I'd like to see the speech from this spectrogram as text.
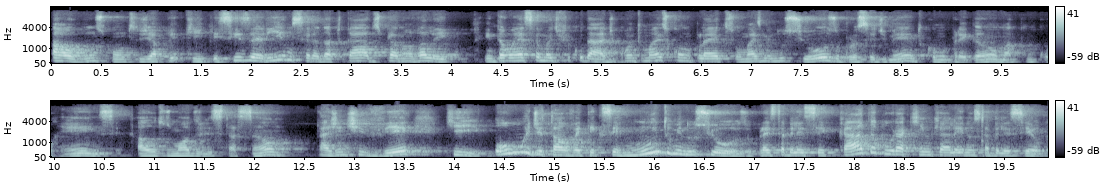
há alguns pontos de, que precisariam ser adaptados para a nova lei. Então, essa é uma dificuldade. Quanto mais complexo ou mais minucioso o procedimento, como pregão, uma concorrência, a outros modos de licitação, a gente vê que ou um edital vai ter que ser muito minucioso para estabelecer cada buraquinho que a lei não estabeleceu,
